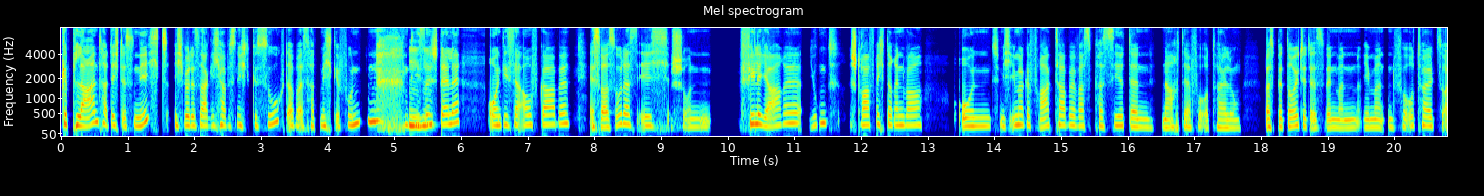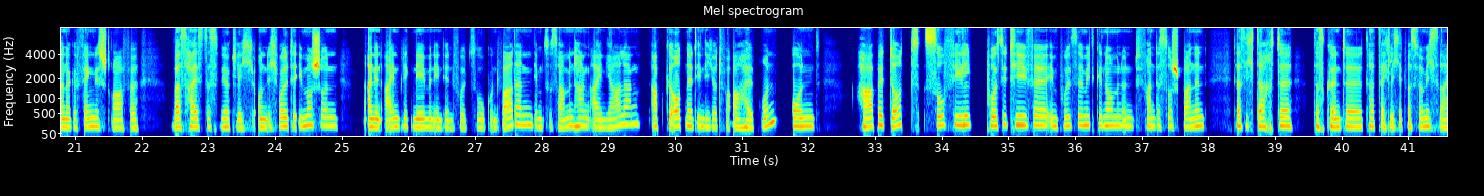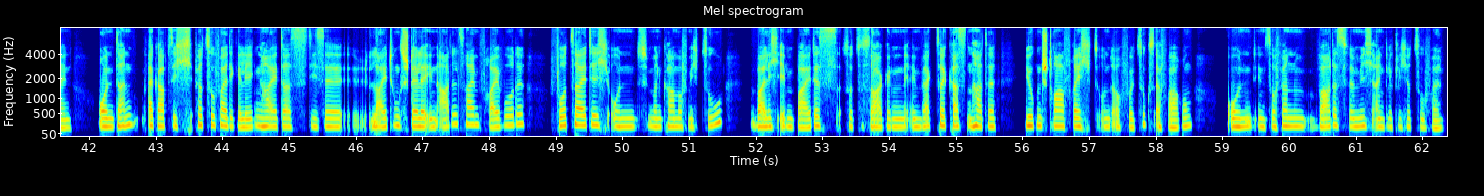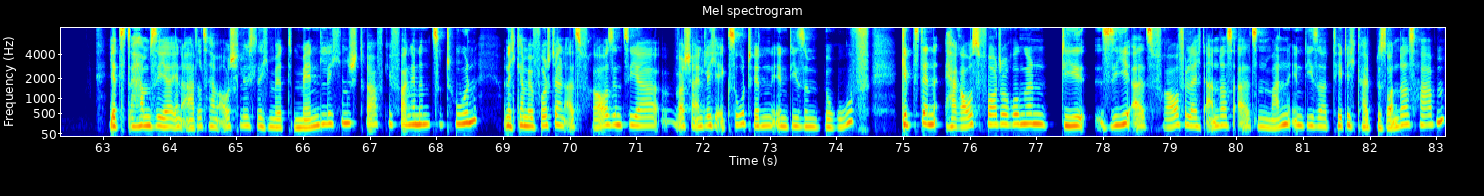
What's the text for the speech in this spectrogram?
Geplant hatte ich das nicht. Ich würde sagen, ich habe es nicht gesucht, aber es hat mich gefunden, diese mhm. Stelle und diese Aufgabe. Es war so, dass ich schon viele Jahre Jugendstrafrichterin war und mich immer gefragt habe, was passiert denn nach der Verurteilung? Was bedeutet es, wenn man jemanden verurteilt zu einer Gefängnisstrafe? was heißt das wirklich? Und ich wollte immer schon einen Einblick nehmen in den Vollzug und war dann dem Zusammenhang ein Jahr lang abgeordnet in die JVA Heilbronn und habe dort so viel positive Impulse mitgenommen und fand es so spannend, dass ich dachte, das könnte tatsächlich etwas für mich sein. Und dann ergab sich per Zufall die Gelegenheit, dass diese Leitungsstelle in Adelsheim frei wurde, vorzeitig, und man kam auf mich zu, weil ich eben beides sozusagen im Werkzeugkasten hatte, Jugendstrafrecht und auch Vollzugserfahrung. Und insofern war das für mich ein glücklicher Zufall. Jetzt haben Sie ja in Adelsheim ausschließlich mit männlichen Strafgefangenen zu tun. Und ich kann mir vorstellen, als Frau sind Sie ja wahrscheinlich Exotin in diesem Beruf. Gibt es denn Herausforderungen, die Sie als Frau vielleicht anders als ein Mann in dieser Tätigkeit besonders haben?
